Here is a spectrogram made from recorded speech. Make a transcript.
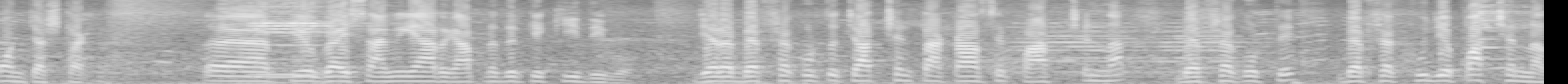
পঞ্চাশ টাকা। প্রিয় গাইস আমি আর আপনাদেরকে কি দিব? যারা ব্যবসা করতে চাচ্ছেন, টাকা আছে, পাচ্ছেন না ব্যবসা করতে, ব্যবসা খুঁজে পাচ্ছেন না,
